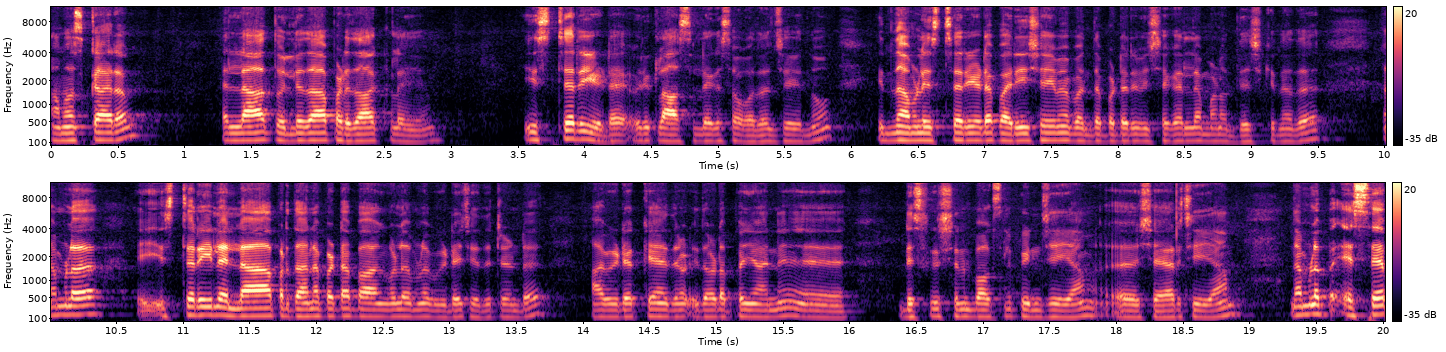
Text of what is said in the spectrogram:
നമസ്കാരം. എല്ലാ തുല്യതാ പഠിതാക്കളെയും ഹിസ്റ്ററിയുടെ ഒരു ക്ലാസ്സിലേക്ക് സ്വാഗതം ചെയ്യുന്നു. ഇന്ന് നമ്മൾ ഹിസ്റ്ററിയുടെ പരീക്ഷയുമായി ബന്ധപ്പെട്ട ഒരു വിശകലനമാണ് ഉദ്ദേശിക്കുന്നത്. നമ്മൾ ഹിസ്റ്ററിയിലെ എല്ലാ പ്രധാനപ്പെട്ട ഭാഗങ്ങളും നമ്മൾ വീഡിയോ ചെയ്തിട്ടുണ്ട്. ആ വീഡിയോ ഒക്കെ ഇതോടൊപ്പം ഞാൻ ഡിസ്ക്രിപ്ഷൻ ബോക്സിൽ പിൻ ചെയ്യാം ഷെയർ ചെയ്യാം. നമ്മൾ എസ് എ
